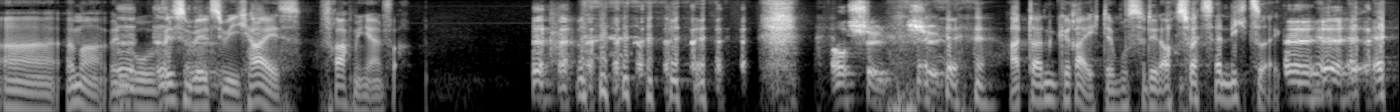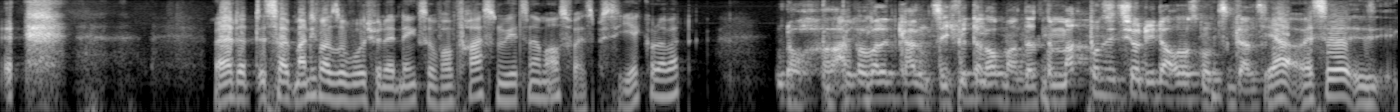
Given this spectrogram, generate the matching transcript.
Äh, immer, wenn du wissen willst, wie ich heiße, frag mich einfach. Auch schön, schön. Hat dann gereicht, der musste den Ausweis dann nicht zeigen. ja, das ist halt manchmal so, wo ich mir dann denke, so, warum fragst du jetzt nach dem Ausweis? Bist du Jeck oder was? Doch, einfach weil du kannst. Ich würde dann auch machen. Das ist eine Machtposition, die du ausnutzen kannst. Ja, weißt du,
